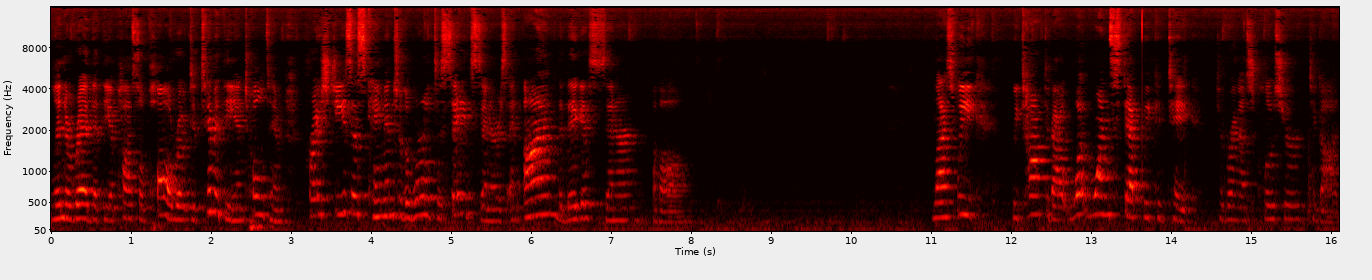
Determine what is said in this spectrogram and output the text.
Linda read that the Apostle Paul wrote to Timothy and told him, Christ Jesus came into the world to save sinners, and I'm the biggest sinner of all. Last week, we talked about what one step we could take to bring us closer to God,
